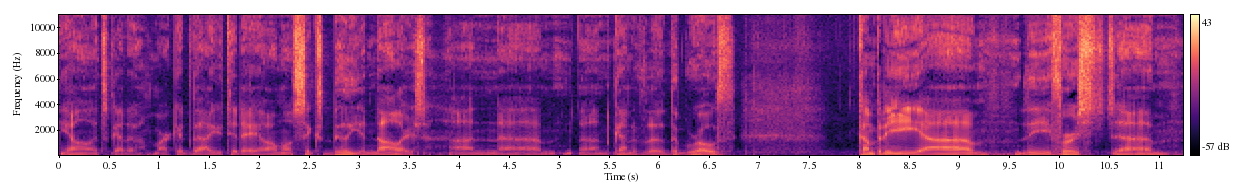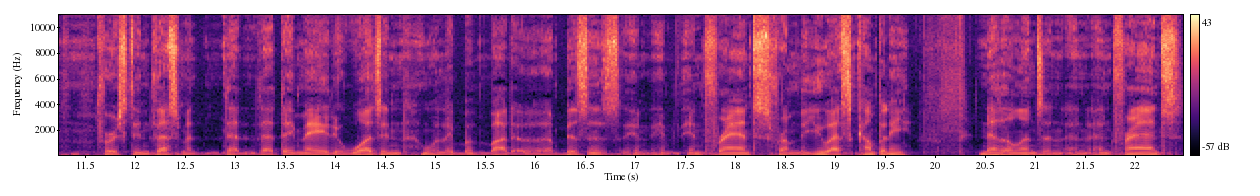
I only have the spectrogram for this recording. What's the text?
You know, it's got a market value today almost $6 billion on, um, on kind of the, the growth. Company, um, the first um, first investment that, that they made was in when they bought a, a business in, in, in, France from the U.S. company, Netherlands and, and, and France,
